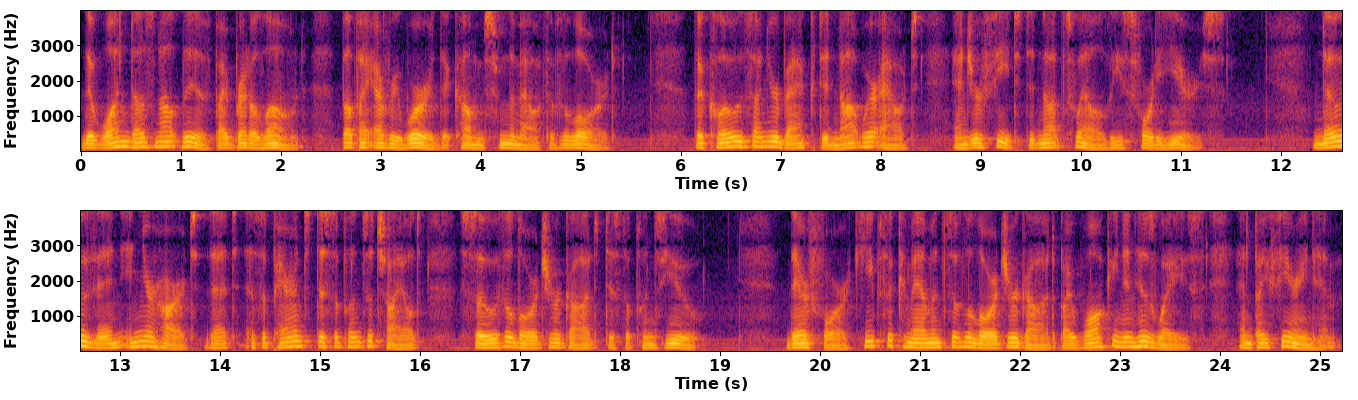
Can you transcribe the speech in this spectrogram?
that one does not live by bread alone, but by every word that comes from the mouth of the Lord. The clothes on your back did not wear out, and your feet did not swell these forty years. Know then in your heart that, as a parent disciplines a child, so the Lord your God disciplines you. Therefore, keep the commandments of the Lord your God by walking in his ways and by fearing him.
